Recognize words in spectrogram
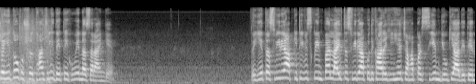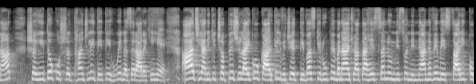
शहीदों को श्रद्धांजलि देते हुए नज़र आएँगे। तो ये तस्वीरें आपकी टीवी स्क्रीन पर लाइव तस्वीरें आपको दिखा रही हैं, जहाँ पर सीएम योगी आदित्यनाथ शहीदों को श्रद्धांजलि देते हुए नज़र आ रहे हैं। आज यानी कि 26 जुलाई को कारगिल विजय दिवस के रूप में मनाया जाता है। सन 1999 में इस तारीख को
